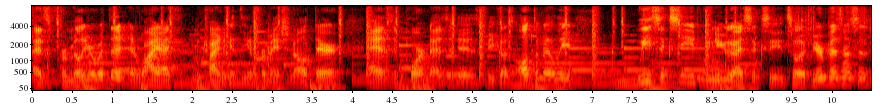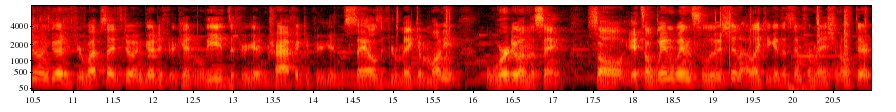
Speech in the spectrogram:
as familiar with it and why I'm trying to get the information out there as important as it is because ultimately we succeed when you guys succeed. So if your business is doing good, if your website's doing good, if you're getting leads, if you're getting traffic, if you're getting sales, if you're making money, we're doing the same. So it's a win-win solution. I like to get this information out there.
